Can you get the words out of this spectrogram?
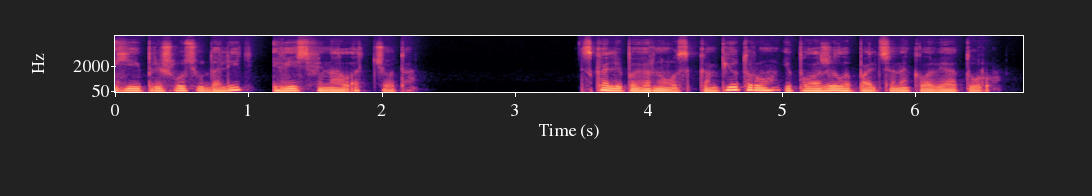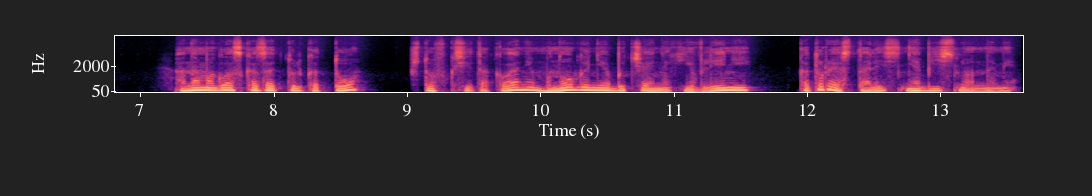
ей пришлось удалить весь финал отчета. Скали повернулась к компьютеру и положила пальцы на клавиатуру. Она могла сказать только то, что в Кситоклане много необычайных явлений, которые остались необъясненными.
